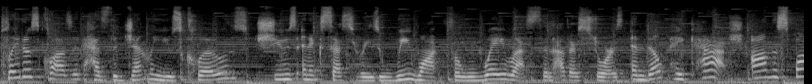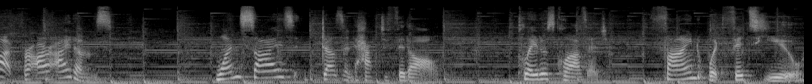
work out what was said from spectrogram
Plato's Closet has the gently used clothes, shoes, and accessories we want for way less than other stores, and they'll pay cash on the spot for our items. One size doesn't have to fit all. Plato's Closet. Find what fits you.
